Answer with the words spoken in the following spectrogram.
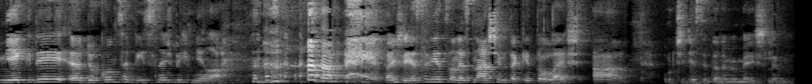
někdy uh, dokonce víc, než bych měla. Takže jestli něco nesnáším, tak je to lež a určitě si to nevymýšlím.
